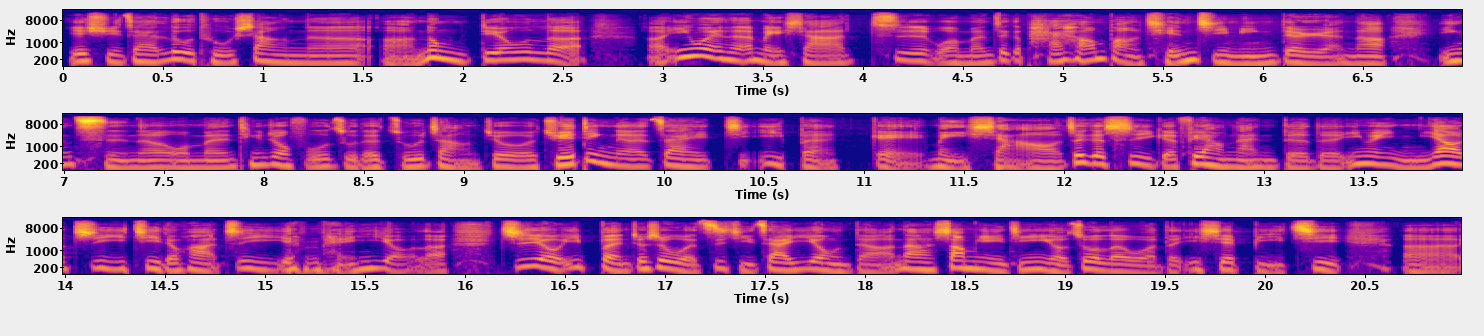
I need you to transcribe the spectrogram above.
也许在路途上呢，呃，弄丢了，呃，因为呢，美霞是我们这个排行榜前几名的人呢，因此呢，我们听众服务组的组长就决定呢，再寄一本给美霞哦，这个是一个非常难得的，因为你要寄一寄的话，质疑也没有了，只有一本就是我自己在用的，那上面已经有做了我的一些笔记，呃，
